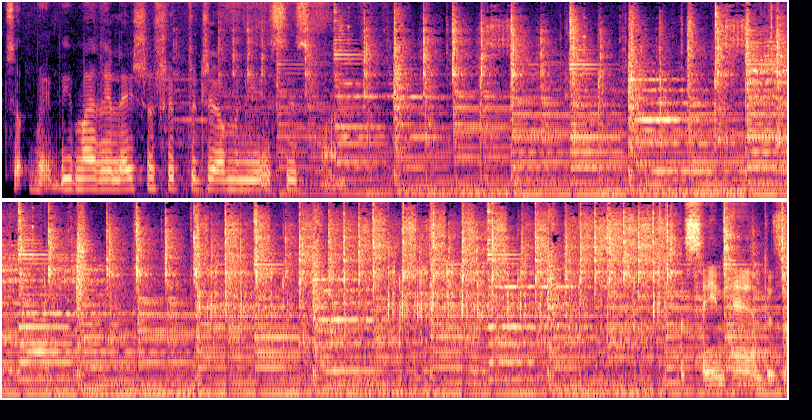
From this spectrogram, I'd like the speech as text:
So maybe my relationship to Germany is this one. The Same Hand is a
